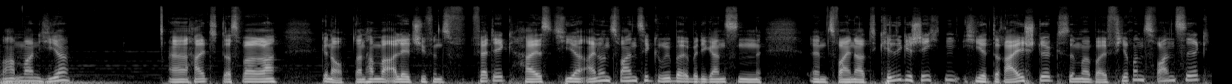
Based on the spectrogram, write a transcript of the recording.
Wo haben wir ihn hier? Äh, halt, das war Genau, dann haben wir alle Achievements fertig. Heißt hier 21 rüber über die ganzen ähm, 200 Kill-Geschichten. Hier drei Stück sind wir bei 24.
